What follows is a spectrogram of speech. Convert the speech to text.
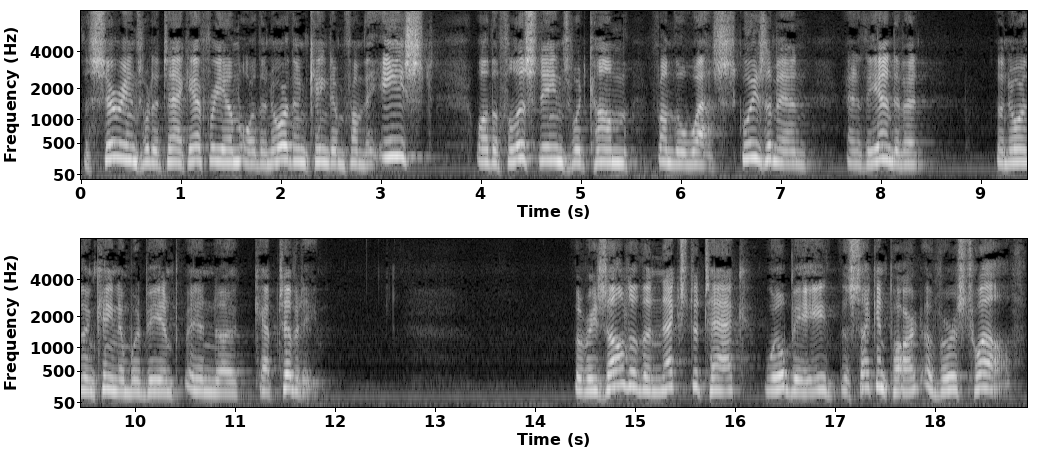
The Syrians would attack Ephraim or the northern kingdom from the east, while the Philistines would come from the west. Squeeze them in, and at the end of it, the northern kingdom would be in, in uh, captivity. The result of the next attack will be the second part of verse 12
